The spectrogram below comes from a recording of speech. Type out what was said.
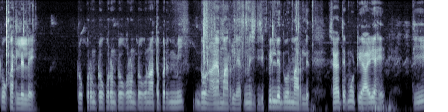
टोकारलेलं आहे. टोकरून टोकरून टोकरून टोकरून आतापर्यंत मी दोन आळ्या मारल्या आहेत. म्हणजे तिचे पिल्ले दोन मारलेत सगळ्यात एक मोठी आळी आहे. ती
